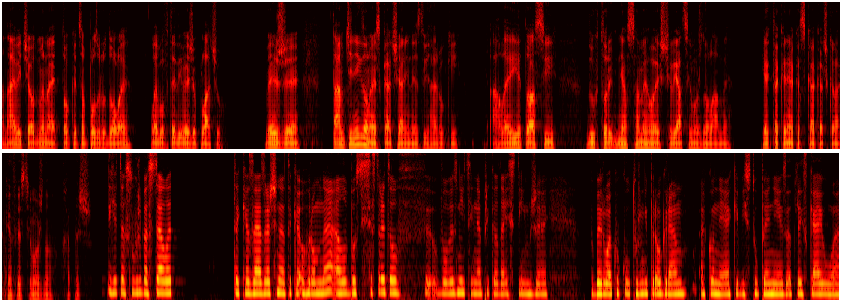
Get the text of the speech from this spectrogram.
a najväčšia odmena je to, keď sa pozrú dole, lebo vtedy vieš, že plaču. Vieš, že tam ti nikto neskáče ani nezdvíha ruky. Ale je to asi duch, ktorý mňa samého ešte viacej možno láme. Jak taká nejaká skákačka na Kenfeste možno, chápeš? Je tá služba stále taká zázračná, taká ohromná, alebo si sa stretol v, vo väznici napríklad aj s tým, že to berú ako kultúrny program, ako nejaké vystúpenie, zatleskajú a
